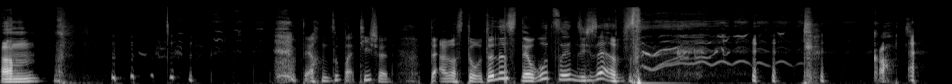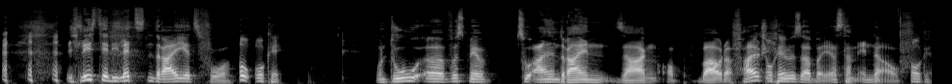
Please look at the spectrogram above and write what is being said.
Ähm, Wäre auch ein super T-Shirt. Der Aristoteles, der ruht so in sich selbst. Gott. Ich lese dir die letzten drei jetzt vor. Oh, okay. Und du äh, wirst mir zu allen dreien sagen, ob wahr oder falsch. Okay. Ich löse aber erst am Ende auf. Okay.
